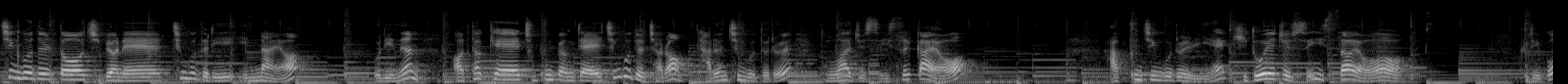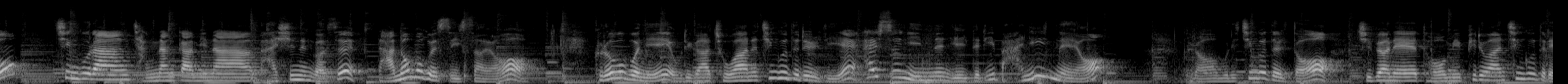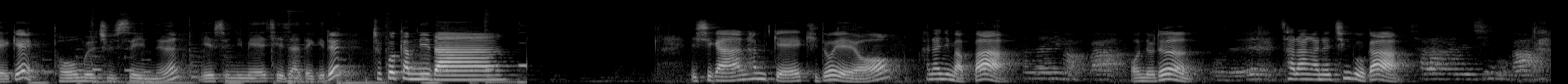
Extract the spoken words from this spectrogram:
친구들도 주변에 친구들이 있나요? 우리는 어떻게 중풍병자의 친구들처럼 다른 친구들을 도와줄 수 있을까요? 아픈 친구를 위해 기도해 줄 수 있어요. 그리고 친구랑 장난감이나 맛있는 것을 나눠 먹을 수 있어요. 그러고 보니 우리가 좋아하는 친구들을 위해 할 수 있는 일들이 많이 있네요. 그럼 우리 친구들도 주변에 도움이 필요한 친구들에게 도움을 줄 수 있는 예수님의 제자 되기를 축복합니다. 이 시간 함께 기도해요. 하나님 아빠, 하나님 아빠, 오늘은 오늘은 사랑하는 친구가 사랑하는 친구가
